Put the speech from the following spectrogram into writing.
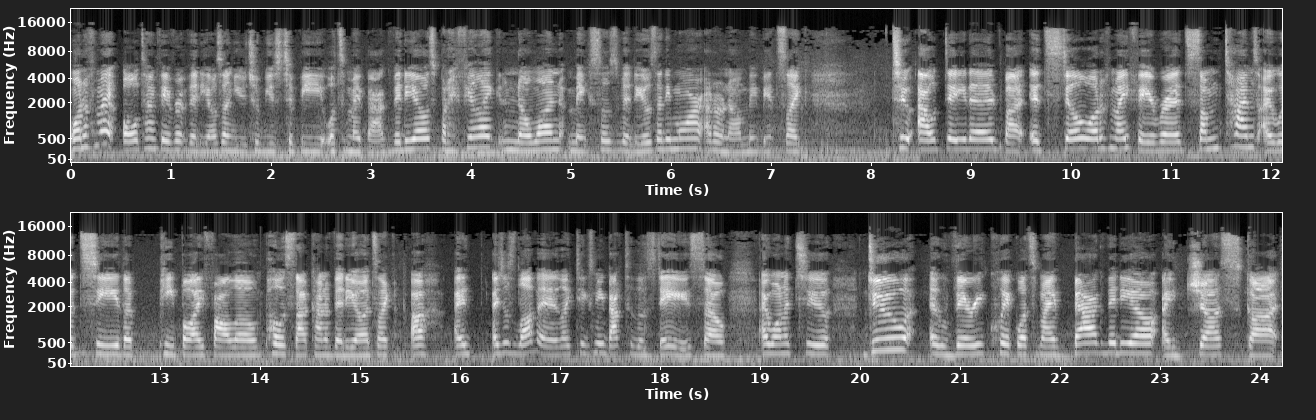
One of my all-time favorite videos on YouTube used to be what's in my bag videos, but I feel like no one makes those videos anymore. I don't know, maybe it's like too outdated, but it's still one of my favorites. Sometimes I would see the people I follow post that kind of video. It's like, ugh, I, I just love it. It like takes me back to those days. So I wanted to do a very quick what's my bag video. I just got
